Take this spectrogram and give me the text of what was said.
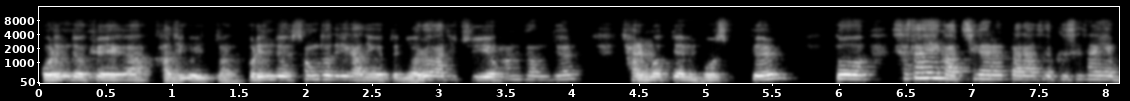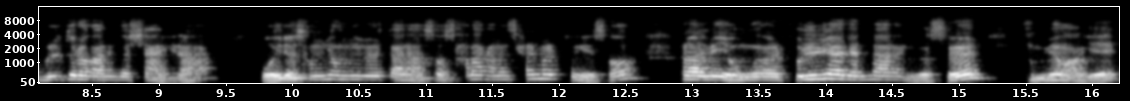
고린도 교회가 가지고 있던 고린도 성도들이 가지고 있던 여러 가지 주위의 환경들, 잘못된 모습들, 또 세상의 가치관을 따라서 그 세상에 물들어가는 것이 아니라 오히려 성령님을 따라서 살아가는 삶을 통해서 하나님의 영광을 돌려야 된다는 것을 분명하게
